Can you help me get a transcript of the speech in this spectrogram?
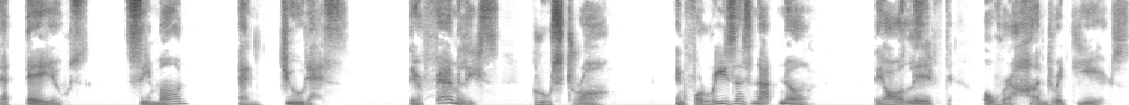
Thaddeus, Simon, and Judas. Their families grew strong, and for reasons not known, they all lived over a hundred years.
